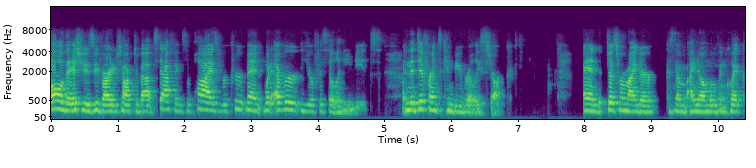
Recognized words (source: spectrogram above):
all of the issues we've already talked about staffing, supplies, recruitment, whatever your facility needs. And the difference can be really stark. And just a reminder, because I know I'm moving quick,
